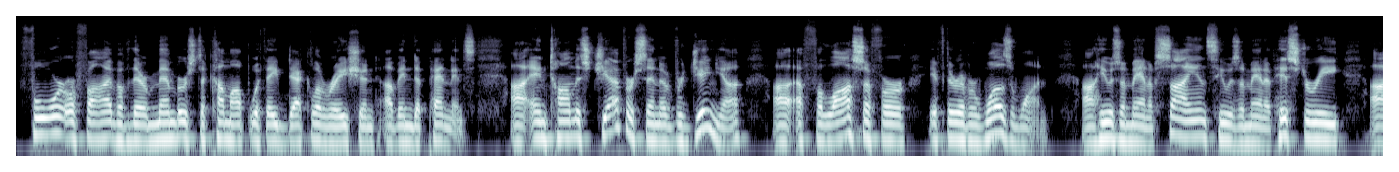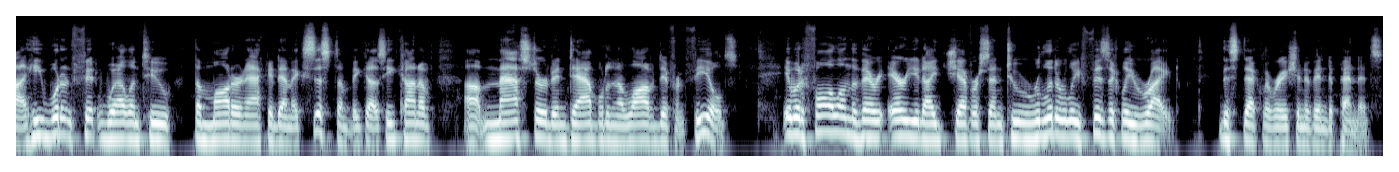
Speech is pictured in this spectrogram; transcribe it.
four or five of their members to come up with a Declaration of Independence. Uh, and Thomas Jefferson of Virginia, uh, a philosopher, if there ever was one, uh, he was a man of science, he was a man of history. Uh, he wouldn't fit well into the modern academic system because he kind of uh, mastered and dabbled in a lot of different fields. It would fall on the very erudite Jefferson to literally physically write this Declaration of Independence.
